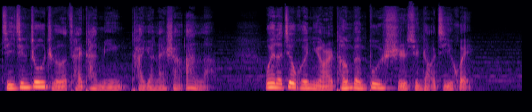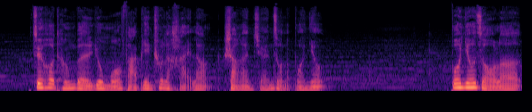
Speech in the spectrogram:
几经周折，才探明他原来上岸了。为了救回女儿，藤本不时寻找机会。最后，藤本用魔法变出了海浪，上岸卷走了波妞。波妞走了，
